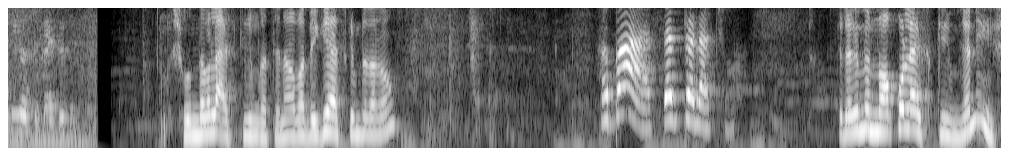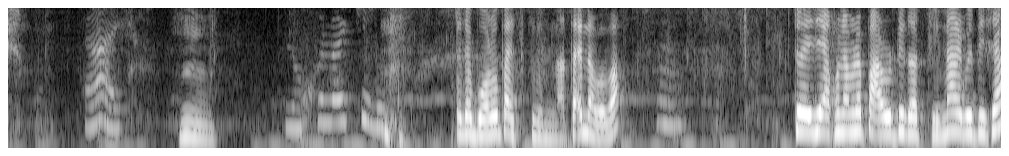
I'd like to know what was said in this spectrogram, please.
ঠিক আছে কাইটে সন্ধ্যাবেলা আইসক্রিম খাচ্ছে না? আবার দেখি আইসক্রিমটা দেখাও। এটা কিন্তু নকল আইসক্রিম জানিস? হুম। এটা বরফ আইসক্রিম না, তাই না বাবা? তো এই যে এখন আমরা পাউরুটি খাচ্ছি, না বিদিশা?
